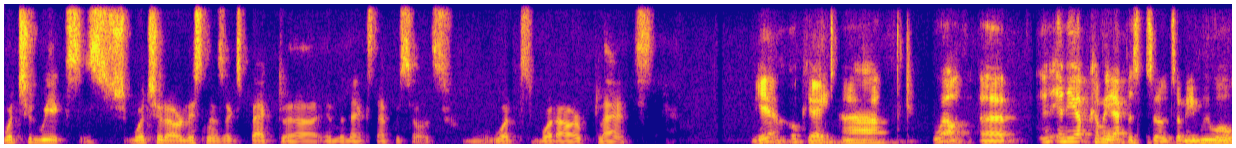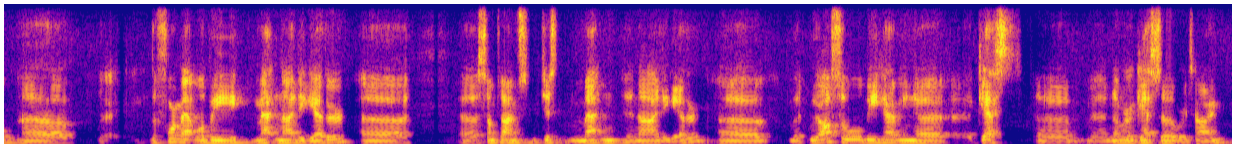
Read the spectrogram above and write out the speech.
what should we ex- what should our listeners expect uh, in the next episodes what what are our plans Yeah. Okay. Uh, well, uh, in, in the upcoming episodes, I mean, we will. Uh, the format will be Matt and I together. Uh, sometimes just Matt and I together. Uh, but we also will be having a, a guest, uh, a number of guests over time.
